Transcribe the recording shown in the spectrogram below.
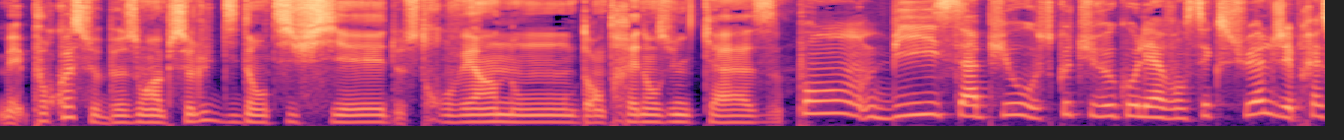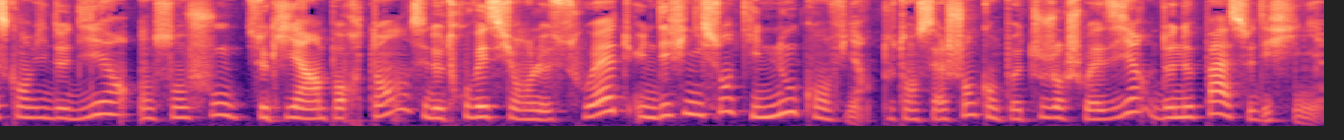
Mais pourquoi ce besoin absolu d'identifier, de se trouver un nom, d'entrer dans une case? Pont, bi, sapio, ce que tu veux coller avant sexuel, j'ai presque envie de dire, on s'en fout. Ce qui est important, c'est de trouver, si on le souhaite, une définition qui nous convient, tout en sachant qu'on peut toujours choisir de ne pas se définir.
